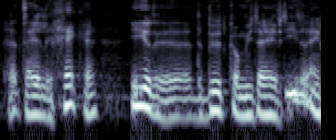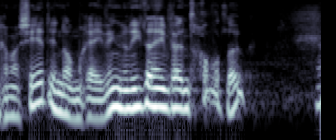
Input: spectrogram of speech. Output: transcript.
het hele gekke, hier, de, de buurtcomité heeft iedereen gemasseerd in de omgeving. En iedereen vindt, goh, wat leuk. Ja,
